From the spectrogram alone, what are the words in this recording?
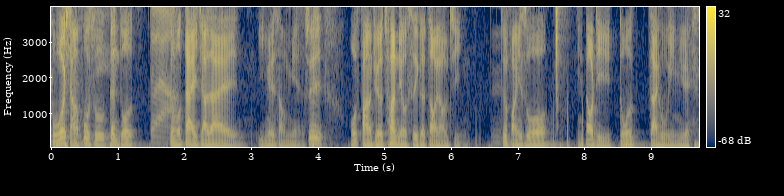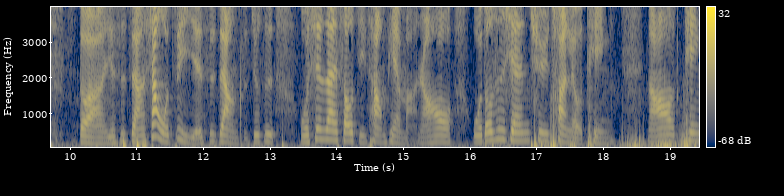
不会是想付出更多对啊更多代价在音乐上面，所以我反而觉得串流是一个照妖镜，嗯就反映说你到底多在乎音乐。对啊，也是这样。像我自己也是这样子，就是我现在收集唱片嘛，然后我都是先去串流听，然后听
